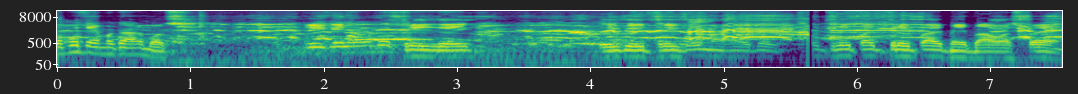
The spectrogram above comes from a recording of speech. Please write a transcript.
Sa puti, magkano boss? 3K na lang, boss. 3K. 3K, 3K mga idol. 3535 may bawas pa yan.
